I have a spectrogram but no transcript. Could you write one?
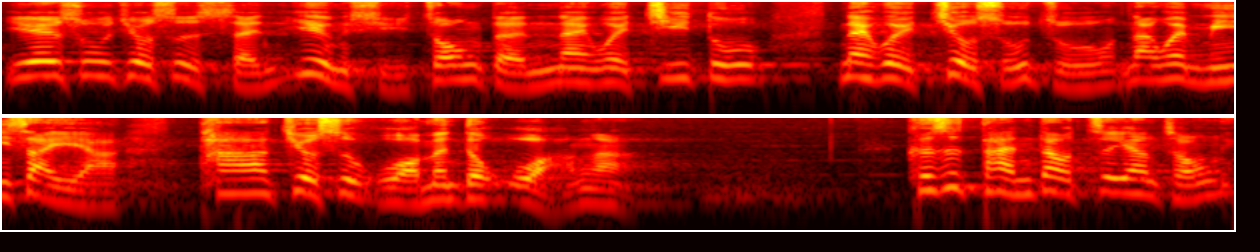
耶稣就是神应许中的那位基督，那位救赎主，那位弥赛亚，他就是我们的王啊。可是谈到这样，从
